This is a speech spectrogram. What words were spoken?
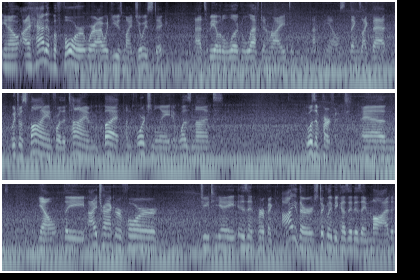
you know, I had it before where I would use my joystick uh, to be able to look left and right and, uh, you know, things like that, which was fine for the time, but unfortunately it was not, it wasn't perfect. And, you know, the eye tracker for GTA isn't perfect either, strictly because it is a mod.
